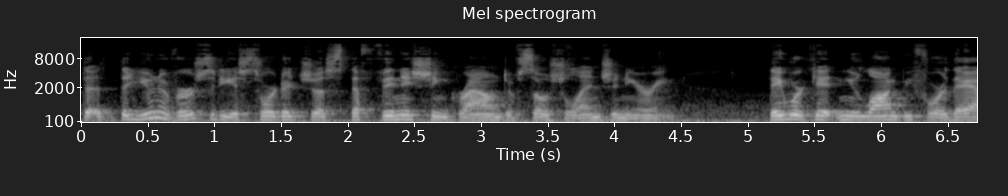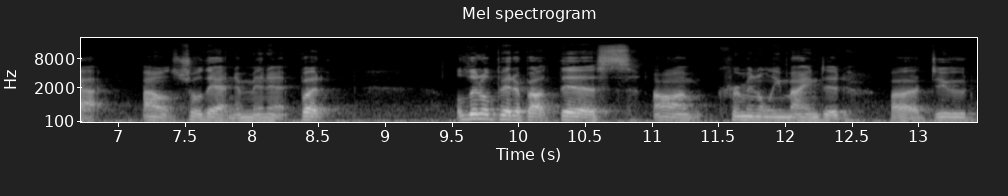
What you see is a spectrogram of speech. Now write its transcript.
the, the university is sort of just the finishing ground of social engineering. They were getting you long before that. I'll show that in a minute. But a little bit about this um, criminally minded uh, dude.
